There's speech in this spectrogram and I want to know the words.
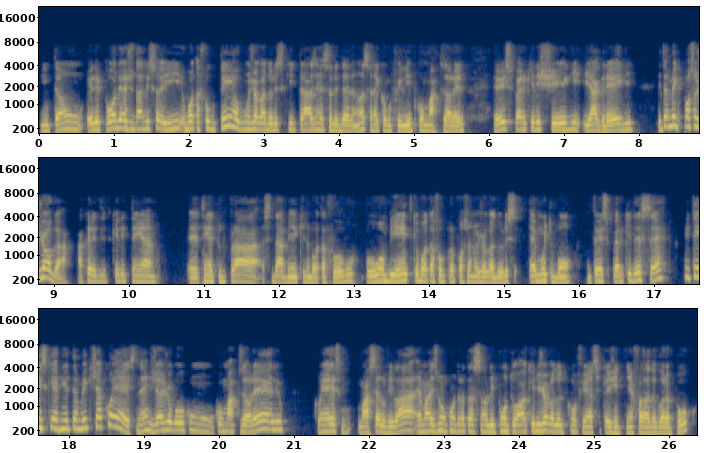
então ele pode ajudar nisso aí. O Botafogo tem alguns jogadores que trazem essa liderança, né, como o Felipe, como o Marcos Aurélio. Eu espero que ele chegue e agregue e também que possa jogar. Acredito que ele tenha, é, tenha tudo para se dar bem aqui no Botafogo. O ambiente que o Botafogo proporciona aos jogadores é muito bom, então eu espero que dê certo. E tem esquerdinha também que já conhece, né? Já jogou com, com o Marcos Aurélio, conhece Marcelo Vilar, é mais uma contratação ali pontual, aquele jogador de confiança que a gente tinha falado agora há pouco.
